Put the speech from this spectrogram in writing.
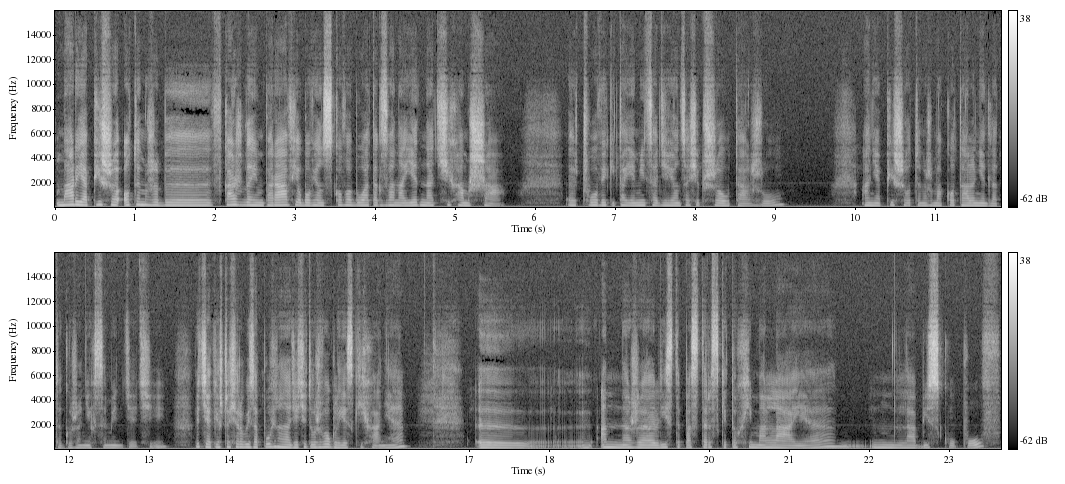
Maria pisze o tym, żeby w każdej parafii obowiązkowo była tak zwana jedna cicha msza. Yy, człowiek i tajemnica dziejąca się przy ołtarzu. Ania pisze o tym, że ma kota, ale nie dlatego, że nie chce mieć dzieci. Wiecie, jak jeszcze się robi za późno na dzieci, to już w ogóle jest kichanie. Yy, Anna, że listy pasterskie to Himalaje mm, dla biskupów.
